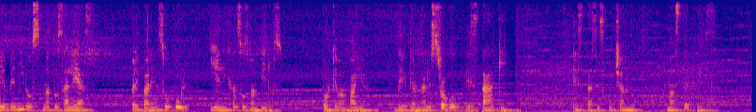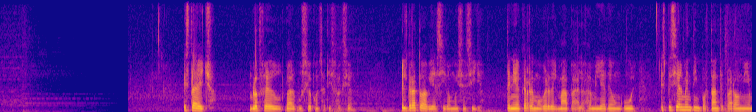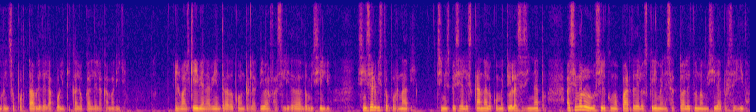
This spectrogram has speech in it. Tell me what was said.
Bienvenidos, Matusaleas. Preparen su pool y elijan sus vampiros, porque Vampire, The Eternal Struggle, está aquí. Estás escuchando Masterface. Está hecho. Bloodfeud balbuceó con satisfacción. El trato había sido muy sencillo. Tenía que remover del mapa a la familia de un ghoul especialmente importante para un miembro insoportable de la política local de la camarilla. El Malkavian había entrado con relativa facilidad al domicilio, sin ser visto por nadie. Sin especial escándalo cometió el asesinato, haciéndolo lucir como parte de los crímenes actuales de un homicida perseguido.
